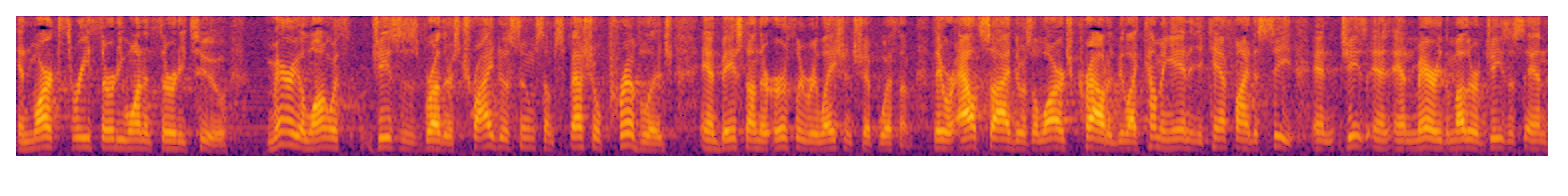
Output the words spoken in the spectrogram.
In Mark 3 31 and 32, Mary, along with Jesus' brothers, tried to assume some special privilege and based on their earthly relationship with him. They were outside, there was a large crowd. It'd be like coming in and you can't find a seat. And, Jesus, and, and Mary, the mother of Jesus, and,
